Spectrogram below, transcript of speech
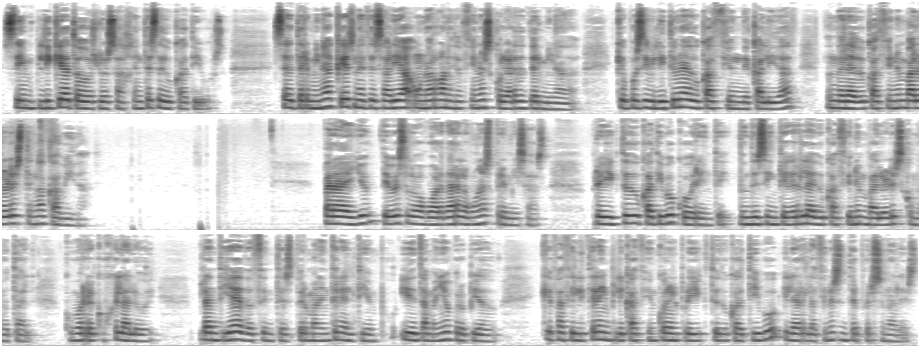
se implique a todos los agentes educativos. Se determina que es necesaria una organización escolar determinada, que posibilite una educación de calidad donde la educación en valores tenga cabida. Para ello, debe salvaguardar algunas premisas. Proyecto educativo coherente, donde se integre la educación en valores como tal, como recoge la LOE. Plantilla de docentes permanente en el tiempo y de tamaño apropiado, que facilite la implicación con el proyecto educativo y las relaciones interpersonales.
